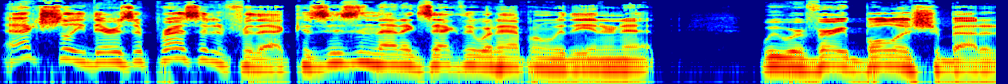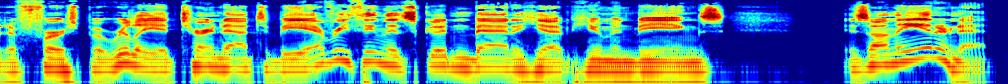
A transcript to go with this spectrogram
actually, there's a precedent for that because isn't that exactly what happened with the internet? We were very bullish about it at first, but really, it turned out to be everything that's good and bad about human beings is on the internet.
